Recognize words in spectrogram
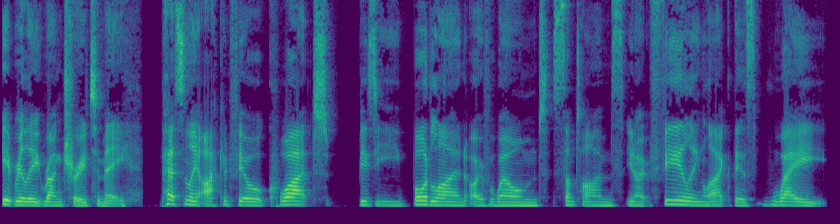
It really rung true to me. Personally, I could feel quite busy, borderline overwhelmed, sometimes, you know, feeling like there's way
